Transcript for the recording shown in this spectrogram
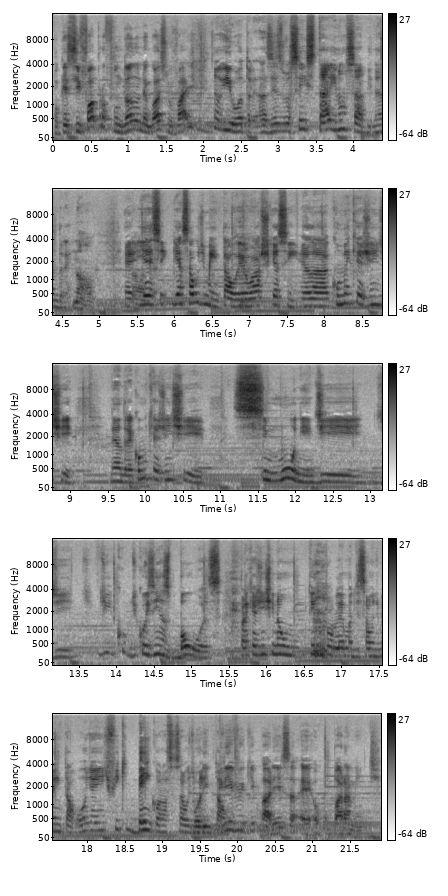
Porque se for aprofundando o negócio, vai. Não, e outra, às vezes você está e não sabe, né, André? Não. É, Não, e, esse- e a saúde mental, eu acho que assim, ela, como é que a gente, né, André, como que a gente se mune de, de, de, de coisinhas boas para que a gente não tenha um problema de saúde mental, onde a gente fique bem com a nossa saúde Por mental? incrível que pareça, é ocupar a mente.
